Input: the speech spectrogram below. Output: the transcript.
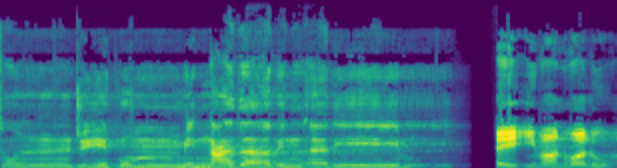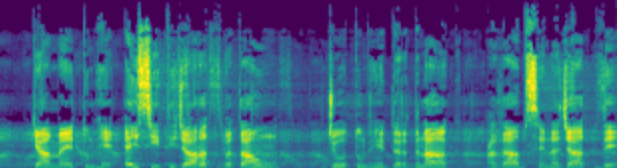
تنجيكم من عذاب أليم اے ایمان والو کیا میں تمہیں ایسی تجارت بتاؤں جو تمہیں دردناک عذاب سے نجات دے۔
